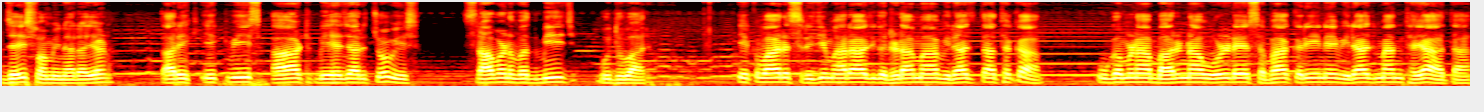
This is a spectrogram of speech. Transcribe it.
જય સ્વામિનારાયણ. તારીખ એકવીસ આઠ બે હજાર ચોવીસ શ્રાવણ વદબીજ બુધવાર. એકવાર શ્રીજી મહારાજ ગઢડામાં વિરાજતા થકા, ઉગમણા બારના ઓરડે સભા કરીને વિરાજમાન થયા હતા.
